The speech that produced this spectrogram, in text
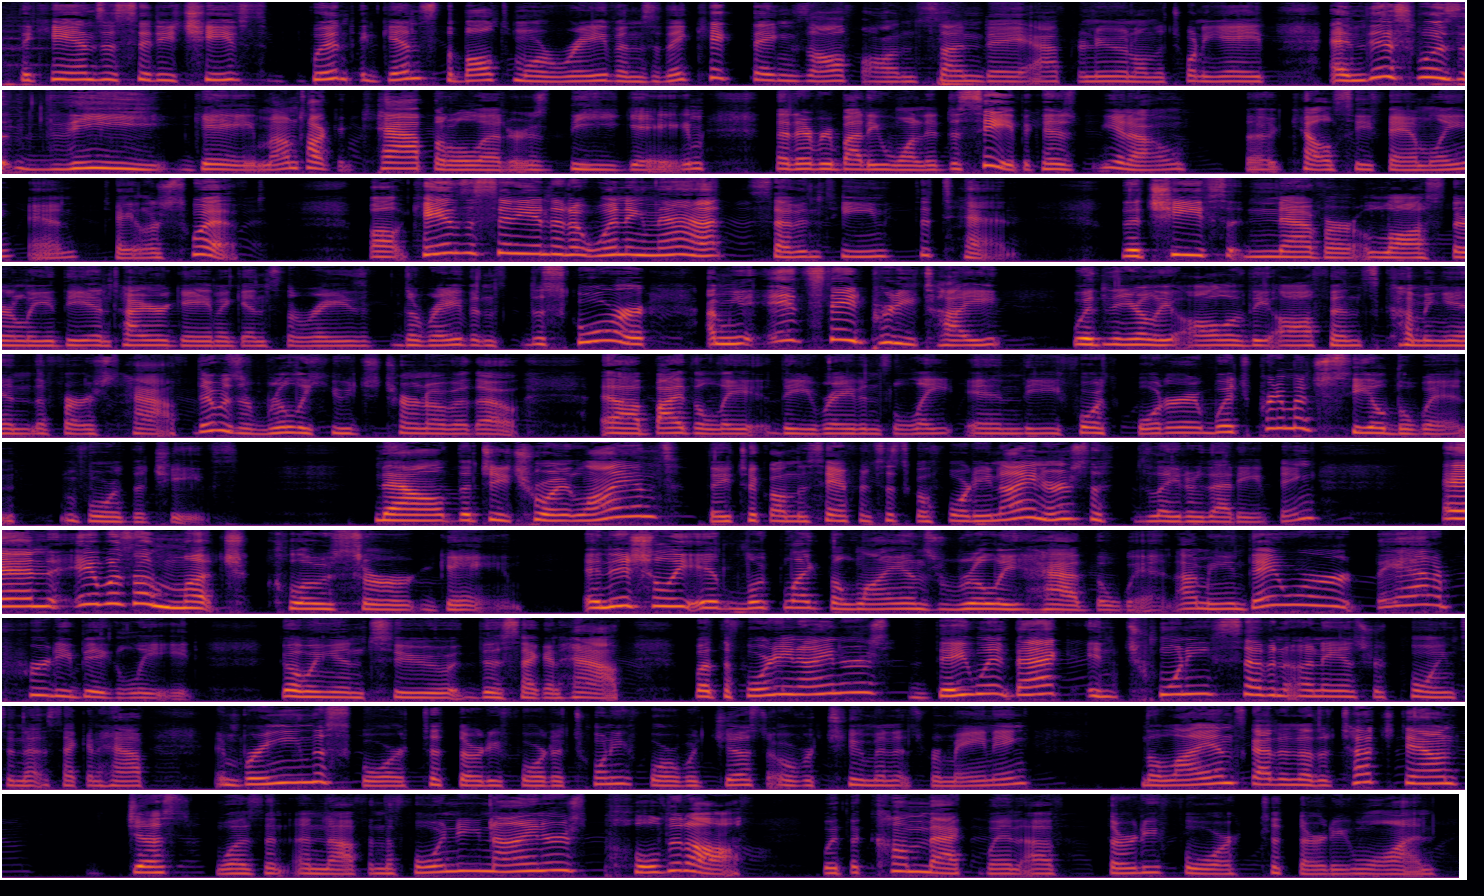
The Kansas City Chiefs went against the Baltimore Ravens they kicked things off on Sunday afternoon on the 28th. And this was the game. I'm talking capital letters, the game that everybody wanted to see because, you know, the Kelce family and Taylor Swift. Well, Kansas City ended up winning that 17 to 10. The Chiefs never lost their lead the entire game against the Ra- the Ravens. The score, I mean, it stayed pretty tight with nearly all of the offense coming in the first half. There was a really huge turnover though uh, by the late, the Ravens late in the fourth quarter, which pretty much sealed the win for the Chiefs. Now, the Detroit Lions, they took on the San Francisco 49ers later that evening, and it was a much closer game. Initially, it looked like the Lions really had the win. I mean, they were they had a pretty big lead going into the second half. But the 49ers, they went back in 27 unanswered points in that second half and bringing the score to 34 to 24 with just over 2 minutes remaining. The Lions got another touchdown, just wasn't enough and the 49ers pulled it off with a comeback win of 34 to 31.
